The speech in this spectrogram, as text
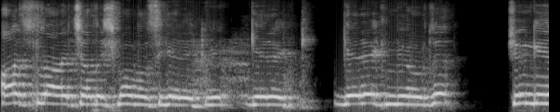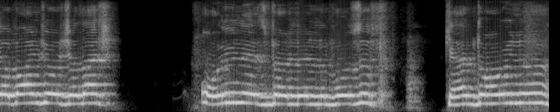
asla çalışmaması gerek, gerek, gerekmiyordu. Çünkü yabancı hocalar oyun ezberlerini bozup kendi oyunu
